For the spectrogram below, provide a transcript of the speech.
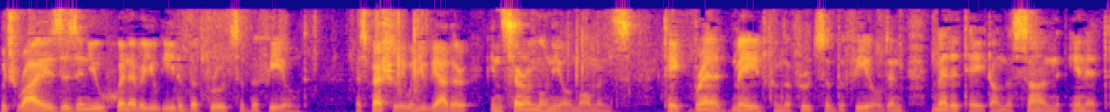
which rises in you whenever you eat of the fruits of the field, especially when you gather in ceremonial moments Take bread made from the fruits of the field and meditate on the sun in it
